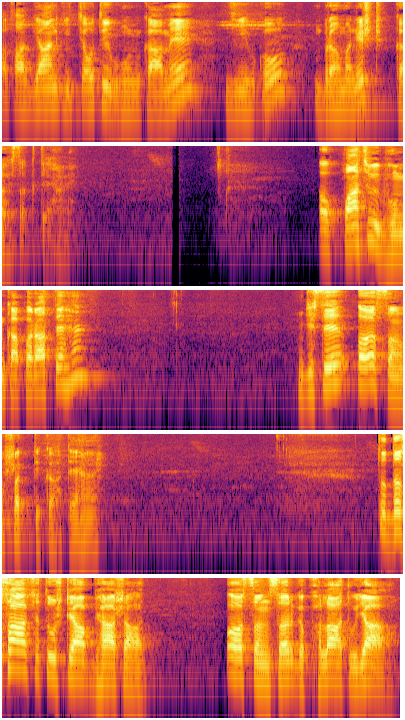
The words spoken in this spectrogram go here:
अर्थात ज्ञान की चौथी भूमिका में जीव को ब्रह्मनिष्ठ कह सकते हैं। अब पांचवी भूमिका पर आते हैं। जिसे असंशक्ति कहते हैं। तो दशा चतुष्टयाभ्यासाद असंसर्ग फलातुया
